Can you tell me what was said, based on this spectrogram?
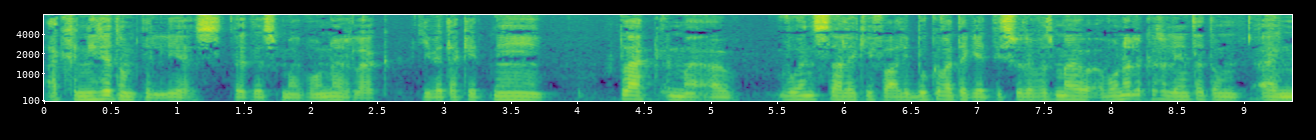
Ek geniet dit om te lees. Dit is my wonderlik. Jy weet ek het nie plek in my ou woonstelletjie vir al die boeke wat ek het nie. So dit was my wonderlike geleentheid om in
